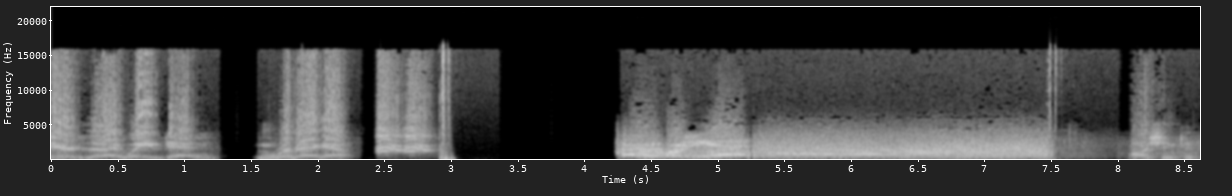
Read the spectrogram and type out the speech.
ears that I waved at him. We're back out. Pirate, where's he at? Washington.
